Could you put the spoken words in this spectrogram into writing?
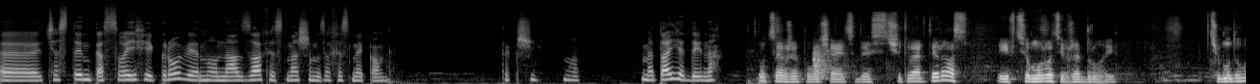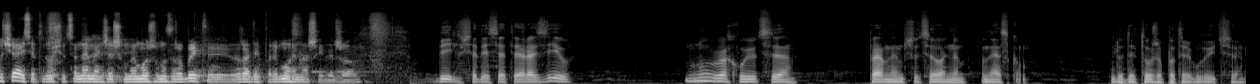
е, частинка своєї крові ну, на захист нашим захисникам. Так що, ну, мета єдина. Ну, це вже виходить десь четвертий раз, і в цьому році вже другий. Чому долучаюся? Тому що це найменше, що ми можемо зробити ради перемоги нашої держави. більше 10 разів. Ну, рахую це певним соціальним внеском. Люди теж потребуються.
